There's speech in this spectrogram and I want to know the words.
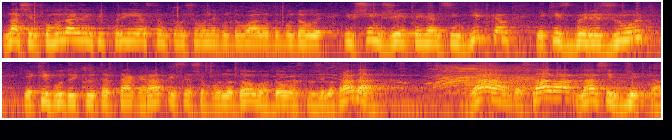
нашим комунальним підприємствам, тому що вони будували, добудовували, і всім жителям, всім діткам, які збережуть, які будуть тут так гратися, щоб воно довго-довго служило. Правда? Правда, слава нашим діткам!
